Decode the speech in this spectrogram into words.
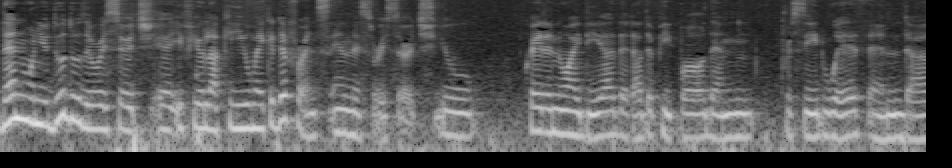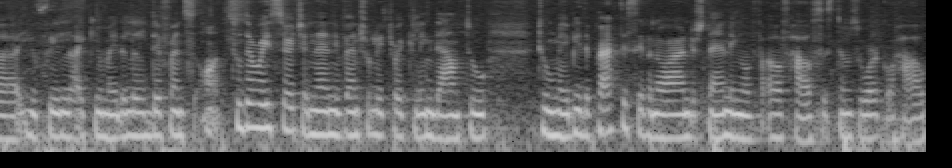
Then, when you do do the research, uh, if you're lucky, you make a difference in this research. You create a new idea that other people then proceed with, and uh, you feel like you made a little difference to the research, and then eventually trickling down to to maybe the practice even or our understanding of, of how systems work or how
